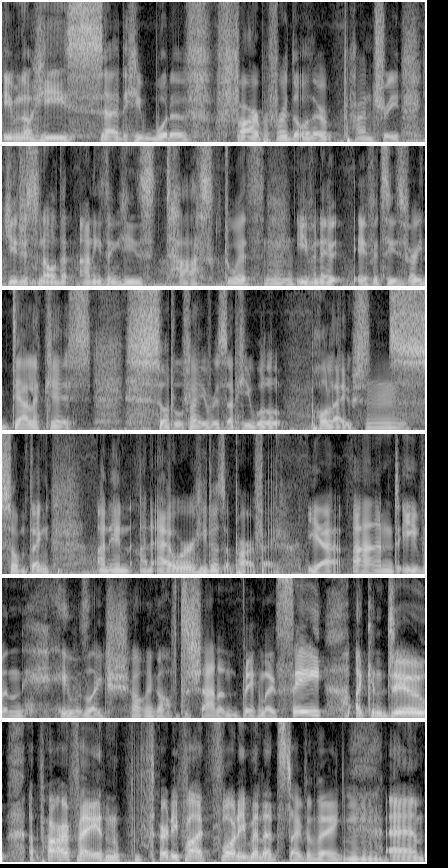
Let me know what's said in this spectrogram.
even though he said he would have far preferred the other pantry, you just know that anything he's tasked with, even if, if it's these very delicate, subtle flavors, that he will pull out something. And in an hour, he does a parfait. Yeah, and even he was like showing off to Shannon, being like, see, I can do a parfait in 35, 40 minutes type of thing. Um,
